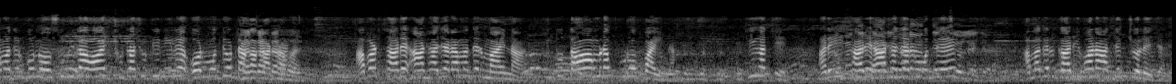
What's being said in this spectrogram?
আমাদের কোনো অসুবিধা হয় ছুটাছুটি নিলে ওর মধ্যেও টাকা কাটা হয়। আবার সাড়ে আট হাজার আমাদের মায়না কিন্তু তাও আমরা পুরো পাই না। ঠিক আছে? আর এই সাড়ে আট হাজারের মধ্যে আমাদের গাড়ি ভাড়া অর্ধেক চলে যায়।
